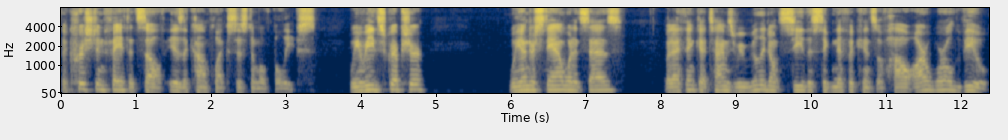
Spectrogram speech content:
The Christian faith itself is a complex system of beliefs. We read scripture, we understand what it says, but I think at times we really don't see the significance of how our worldview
